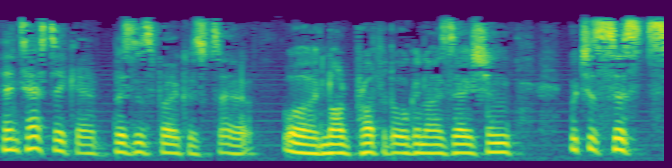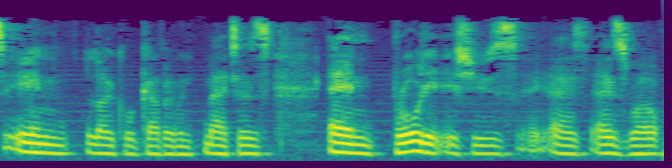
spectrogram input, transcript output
fantastic uh, business-focused uh, or non-profit organization which assists in local government matters and broader issues as, as well.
